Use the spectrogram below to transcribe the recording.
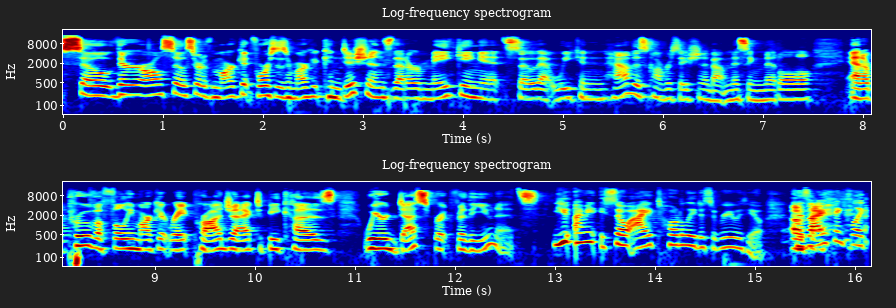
so there are also sort of market forces or market conditions that are making it so that we can have this conversation about missing middle and approve a fully market rate project because we're desperate for the units You, I mean, so I totally disagree with you because Okay. I think like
